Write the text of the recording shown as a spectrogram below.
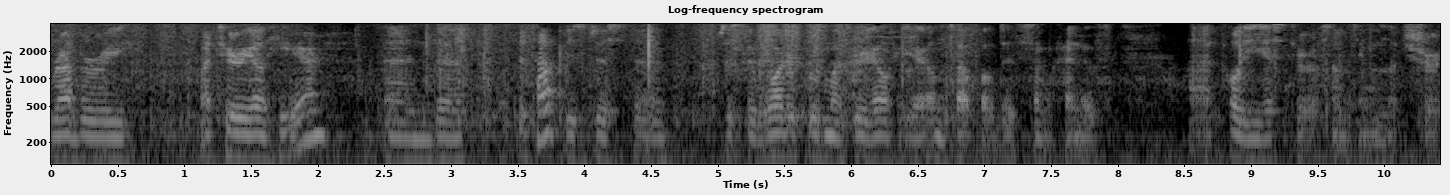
rubbery material here, and uh, the top is just uh, just a waterproof material here. On top of this, some kind of uh, polyester or something, I'm not sure.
